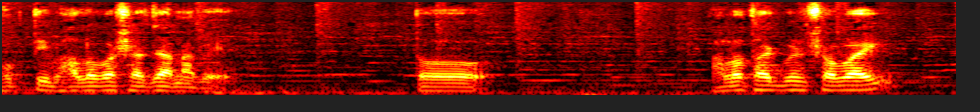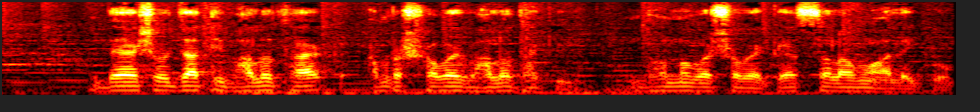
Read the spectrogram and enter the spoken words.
ভক্তি, ভালোবাসা জানাবে। তো ভালো থাকবেন সবাই, দেশ ও জাতি ভালো থাক, আমরা সবাই ভালো থাকি। ধন্যবাদ সবাইকে, আসসালামু আলাইকুম।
